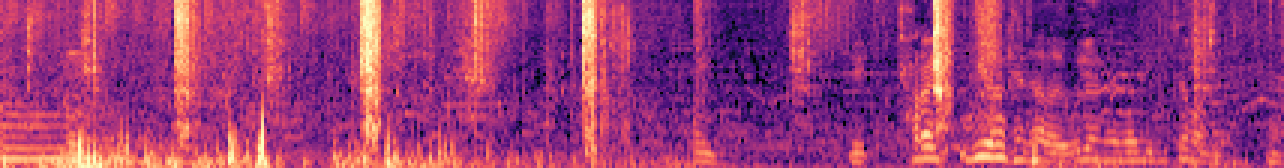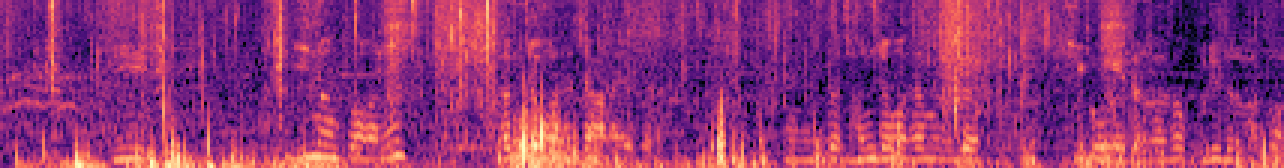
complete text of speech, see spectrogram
음. 음. 이 자라 위에는 괜찮아요. 위에는 괜찮은데 밑에만 해. 어. 이 2년 동안은 전정을 하지 않아야 돼. 어, 그러니까 전정을 하면 이게 기공이 들어가서 물이 들어가서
